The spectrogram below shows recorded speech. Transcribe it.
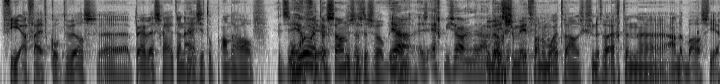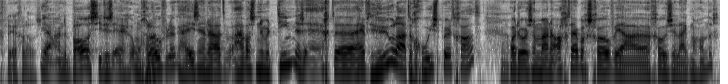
4 à 5 kopduels uh, per wedstrijd en hij zit op anderhalf. Het is ongeveer. heel interessant. Dus dat is wel bijzonder. Ja, is echt bizar inderdaad. Ik ben wel gecharmeerd van hem hoor trouwens. Ik vind het wel echt een... Uh, aan de bal is hij echt weergeloos. Ja, aan de bal is hij dus echt ongelooflijk. Hij is inderdaad... Hij was nummer 10. Dus echt... Uh, hij heeft heel laat een groeispurt gehad. Waardoor ze hem maar naar achter hebben geschoven. Ja, uh, gozer lijkt me handig.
